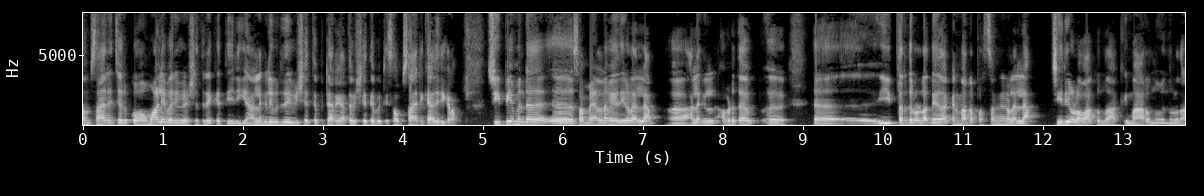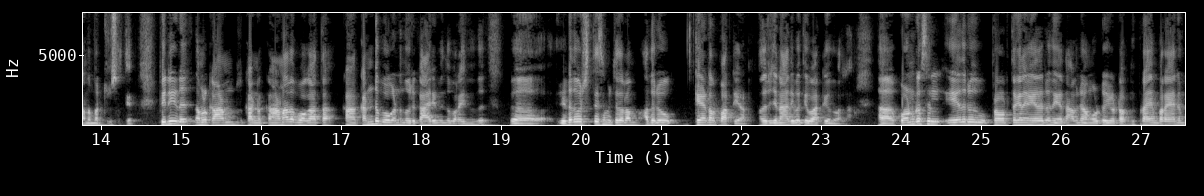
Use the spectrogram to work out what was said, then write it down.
സംസാരിച്ച ഒരു കോമാളി പരിവേഷത്തിലേക്ക് എത്തിയിരിക്കുകയാണ്. അല്ലെങ്കിൽ ഇവർ ഈ വിഷയത്തെ പറ്റി അറിയാത്ത വിഷയത്തെ പറ്റി സംസാരിക്കാതിരിക്കണം. സി പി എമ്മിന്റെ സമ്മേളന വേദികളെല്ലാം അല്ലെങ്കിൽ അവിടുത്തെ ഇത്തരത്തിലുള്ള നേതാക്കന്മാരുടെ പ്രസംഗങ്ങളെല്ലാം ചിരി ഉളവാക്കുന്നതാക്കി മാറുന്നു എന്നുള്ളതാണ് മറ്റൊരു സത്യം. പിന്നീട് നമ്മൾ കാണ- കാണാതെ പോകാത്ത കണ്ടുപോകേണ്ടുന്ന ഒരു കാര്യം എന്ന് പറയുന്നത് ഇടതുപക്ഷത്തെ സംബന്ധിച്ചിടത്തോളം അതൊരു കേഡർ പാർട്ടിയാണ്. അതൊരു ജനാധിപത്യ പാർട്ടിയൊന്നുമല്ല കോൺഗ്രസിൽ ഏതൊരു പ്രവർത്തകനും ഏതൊരു നേതാവിനും അങ്ങോട്ടും ഇങ്ങോട്ടും അഭിപ്രായം പറയാനും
